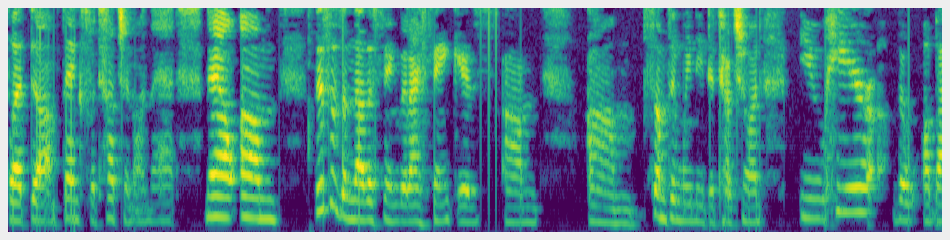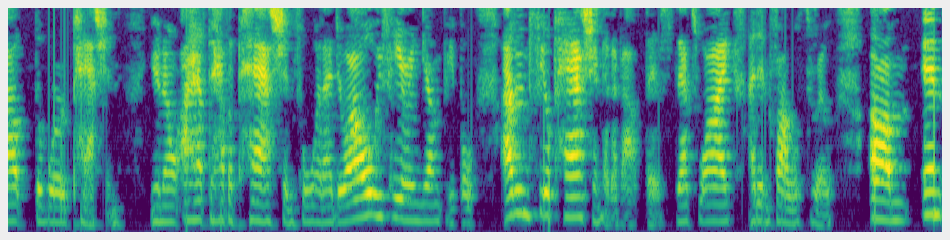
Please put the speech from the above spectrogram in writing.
But um, thanks for touching on that. Now, um, this is another thing that I think is um, um, something we need to touch on. You hear the about the word passion. You know, I have to have a passion for what I do. I always hear in young people, I didn't feel passionate about this. That's why I didn't follow through. Um, and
